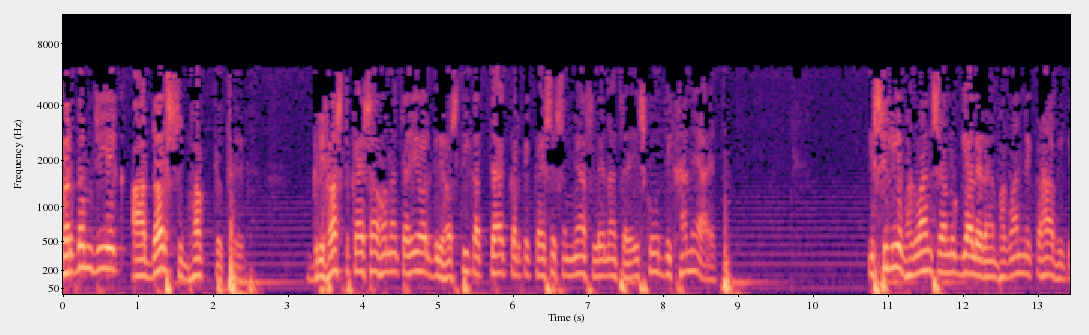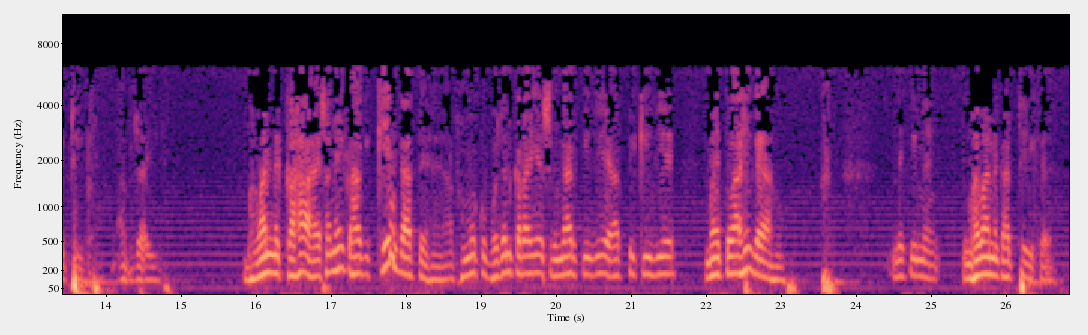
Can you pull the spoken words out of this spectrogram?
करदम जी एक आदर्श भक्त थे। गृहस्थ कैसा होना चाहिए और गृहस्थी का त्याग करके कैसे संन्यास लेना चाहिए, इसको वो दिखाने आए थे। इसलिए भगवान से अनुज्ञा ले रहे हैं। भगवान ने कहा अभी कि ठीक है, आप जाइए। भगवान ने कहा, ऐसा नहीं कहा कि क्यों जाते हैं? आप हम को भोजन कराइए, श्रृंगार कीजिए, आरती कीजिए, मैं तो आ ही गया हूँ। लेकिन भगवान ने कहा, ठीक है।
